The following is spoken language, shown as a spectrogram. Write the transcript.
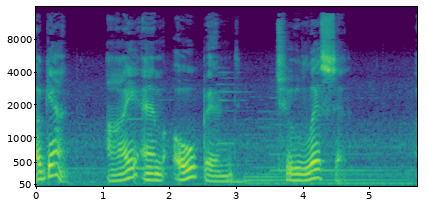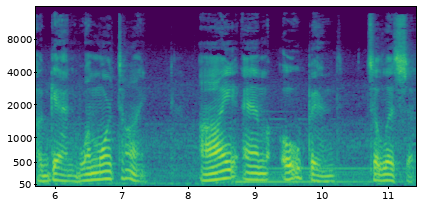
Again, I am opened to listen. Again, one more time. I am opened to listen.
